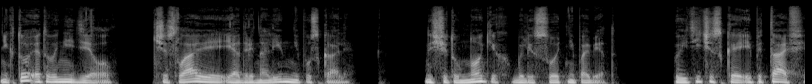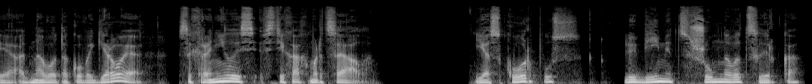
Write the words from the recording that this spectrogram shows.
Никто этого не делал, тщеславие и адреналин не пускали. На счету многих были сотни побед. Поэтическая эпитафия одного такого героя сохранилась в стихах Марциала. Я скорпус, любимец шумного цирка.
